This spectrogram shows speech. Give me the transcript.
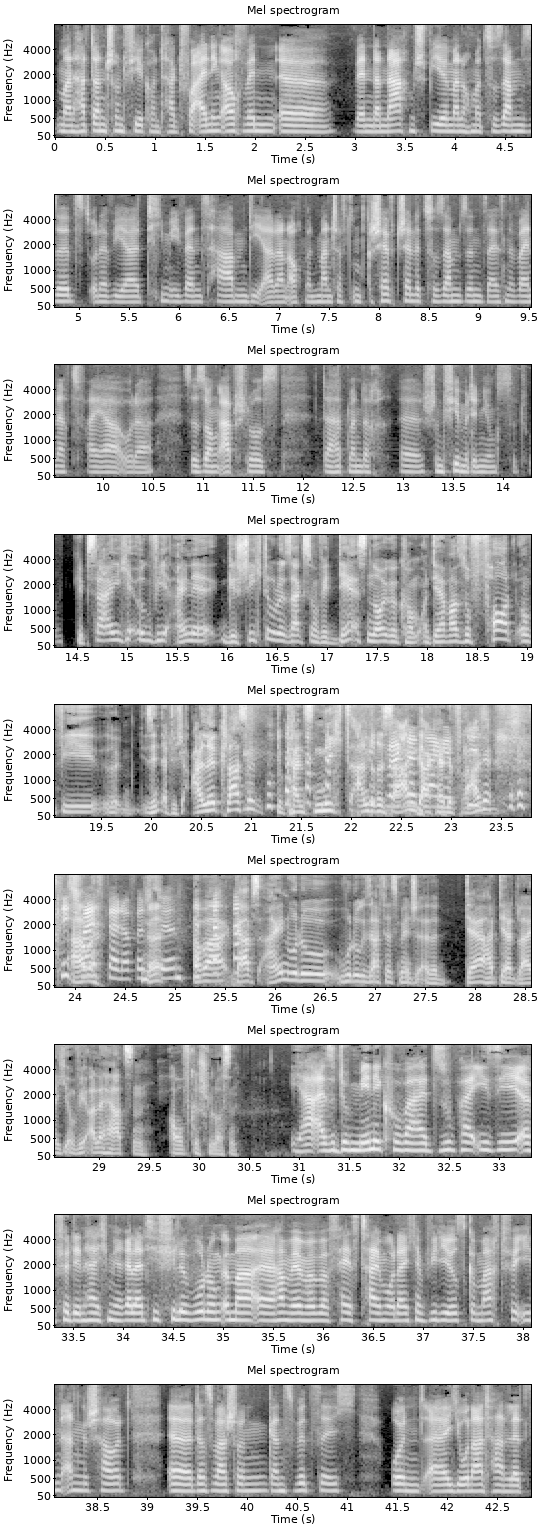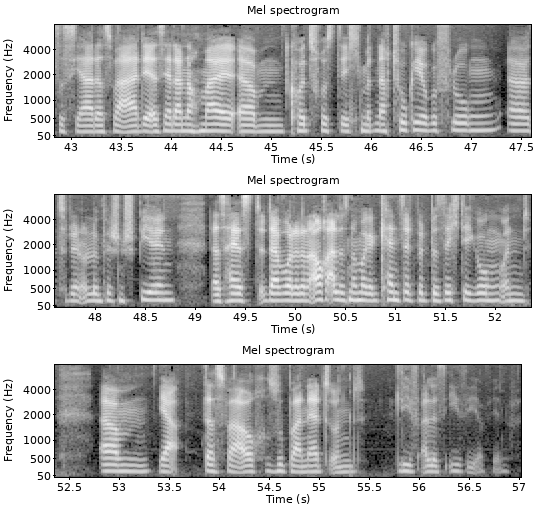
man hat dann schon viel Kontakt. Vor allen Dingen auch, wenn, äh, wenn dann nach dem Spiel man nochmal zusammensitzt oder wir Team-Events haben, die ja dann auch mit Mannschaft und Geschäftsstelle zusammen sind, sei es eine Weihnachtsfeier oder Saisonabschluss. Da hat man doch äh, schon viel mit den Jungs zu tun. Gibt es da eigentlich irgendwie eine Geschichte, wo du sagst, irgendwie, der ist neu gekommen und der war sofort irgendwie, die sind natürlich alle klasse, du kannst nichts anderes sagen, gar sagen, keine jetzt krieg ich- Frage. jetzt krieg ich Schweißperlen auf der ne, Stirn. Aber gab es einen, wo du, wo du gesagt hast, Mensch, also der hat ja gleich irgendwie alle Herzen aufgeschlossen. Ja, also Domenico war halt super easy. Äh, Für den habe ich mir relativ viele Wohnungen immer, äh, haben wir immer über FaceTime oder ich habe Videos gemacht für ihn angeschaut. Äh, das war schon ganz witzig. Und äh, Jonathan letztes Jahr, das war, der ist ja dann nochmal ähm, kurzfristig mit nach Tokio geflogen äh, zu den Olympischen Spielen. Das heißt, da wurde dann auch alles nochmal gecancelt mit Besichtigungen und ähm, ja, das war auch super nett und lief alles easy auf jeden Fall.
